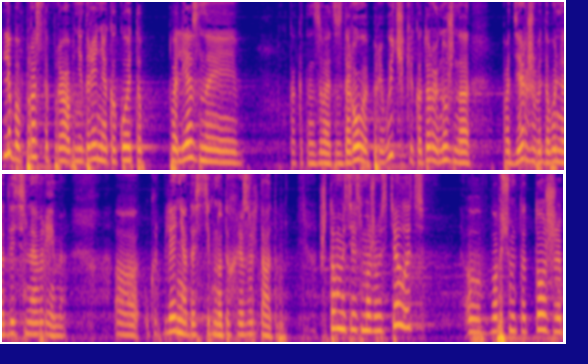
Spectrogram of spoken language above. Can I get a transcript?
либо просто про внедрение какой-то полезной, как это называется, здоровой привычки, которую нужно поддерживать довольно длительное время. А, укрепление достигнутых результатов. Что мы здесь можем сделать? Э, в общем-то, тоже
